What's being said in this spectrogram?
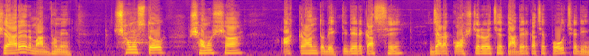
শেয়ারের মাধ্যমে সমস্ত সমস্যা আক্রান্ত ব্যক্তিদের কাছে, যারা কষ্টে রয়েছে তাদের কাছে পৌঁছে দিন।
